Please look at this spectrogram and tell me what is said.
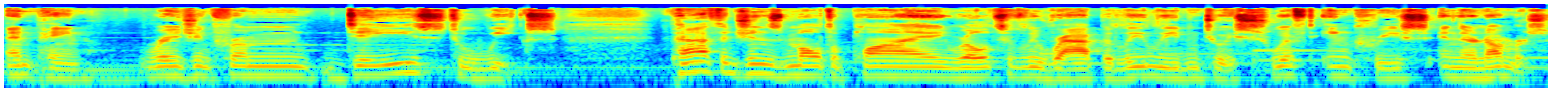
and pain, ranging from days to weeks. Pathogens multiply relatively rapidly, leading to a swift increase in their numbers.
